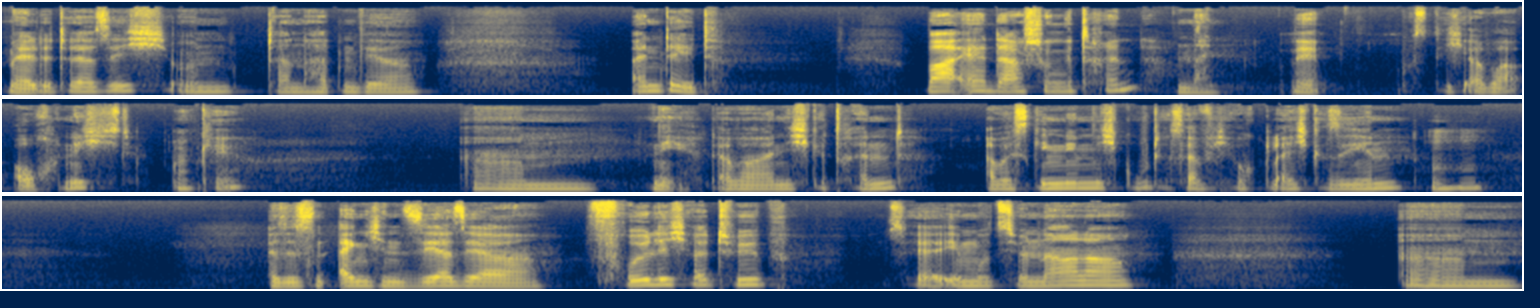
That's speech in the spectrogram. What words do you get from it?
meldete er sich und dann hatten wir ein Date. War er da schon getrennt? Nein, Nee. wusste ich aber auch nicht. Okay. Ähm, nee, da war er nicht getrennt. Aber es ging dem nicht gut, das habe ich auch gleich gesehen. Mhm. Also es ist eigentlich ein sehr, sehr fröhlicher Typ, sehr emotionaler. Ähm,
